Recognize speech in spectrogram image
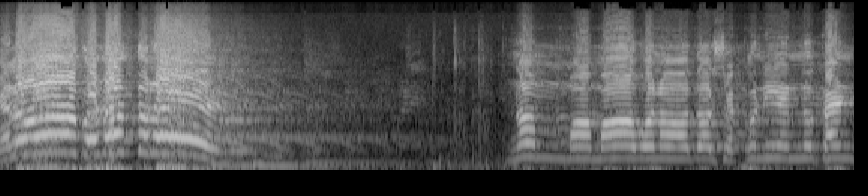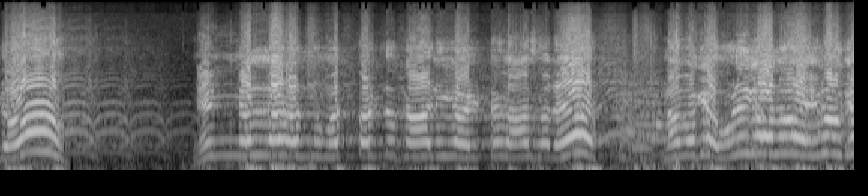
ಕೆಲವ ಬಡಂತರೆ ನಮ್ಮ ಮಾವನಾದ ಶಕುನಿಯನ್ನು ಕಂಡು ನಿಮ್ಮೆಲ್ಲರನ್ನು ಮತ್ತೊಂದು ಕಾಡಿಗೆ ಅಟ್ಟದಾಸರೆ ನಮಗೆ ಉಳಿಗಾಲುವ ಇರುವುದಿಲ್ಲ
